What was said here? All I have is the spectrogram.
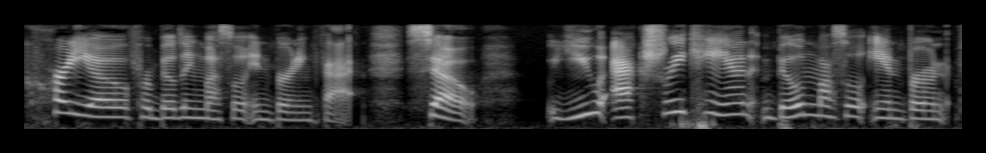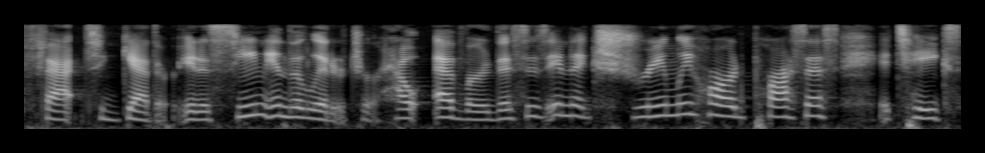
cardio for building muscle and burning fat. So you actually can build muscle and burn fat together. It is seen in the literature. However, this is an extremely hard process. It takes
